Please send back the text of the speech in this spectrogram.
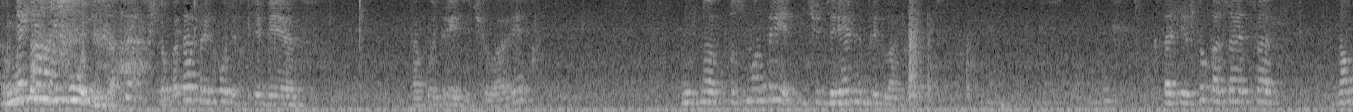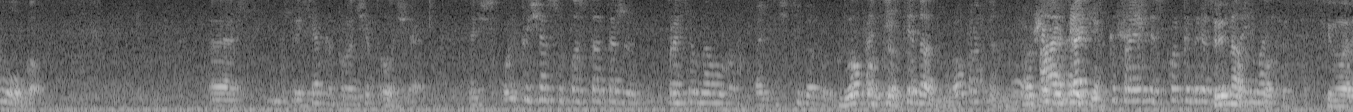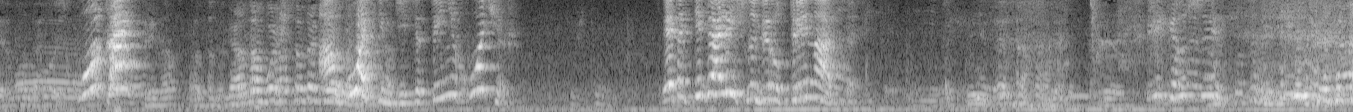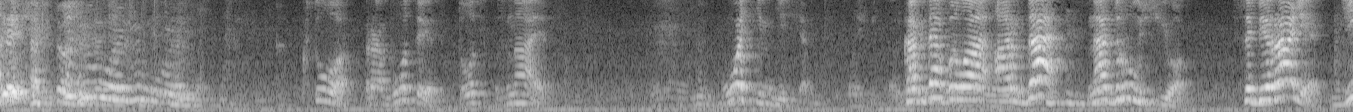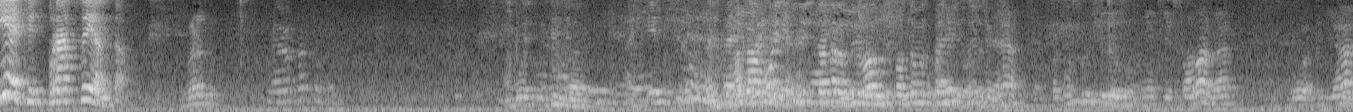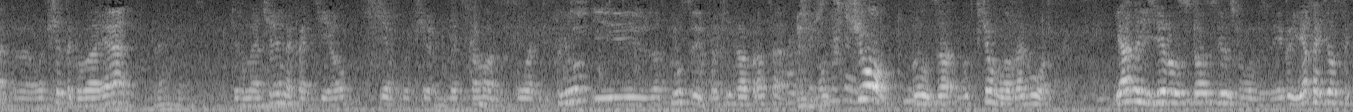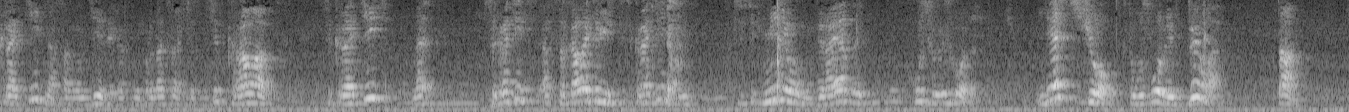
У меня есть гипотеза, что когда приходит к тебе такой третий человек, нужно посмотреть, что ты реально предлагаешь. Кстати, что касается налогов, э, присяг и прочее, прочее. Значит, сколько сейчас супостат даже просил налогов? От 10 до Два От процента. 10 до 2. Вообще А копейки. российское правительство сколько берет? с 13 предпринимателей? процентов с января. Сколько? 13 процентов. Да она больше 100 А 80 ты не хочешь? Это с тебя лично берут 13. Живое, живое. Кто работает, тот знает. 80. Когда была Орда над Русью, собирали 10%. Бороду. А 80 А 70? Она 80, она развивалась, потом, подождите, подождите, у меня в таком случае есть некие слова, да, вот, я, э, вообще-то говоря, первоначально хотел всем вообще дать команду посылать туфлю и заткнуться и платить 2%. Вот в чем, был за, вот в чем была загвоздка? Я анализировал ситуацию следующим образом. Я говорю, я хотел сократить, на самом деле, как ни парадоксально сейчас звучит, кровавость. Сократить, на, сократить, отстраковать риски, сократить к минимуму вероятность худшего исхода. И я счел, что в условиях дыма там,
